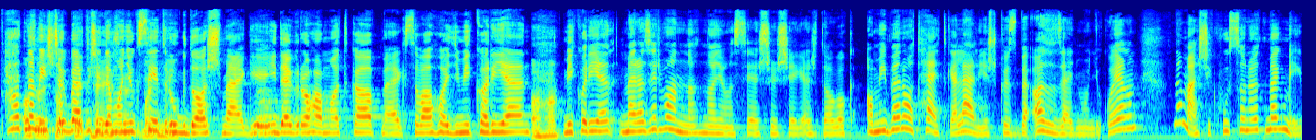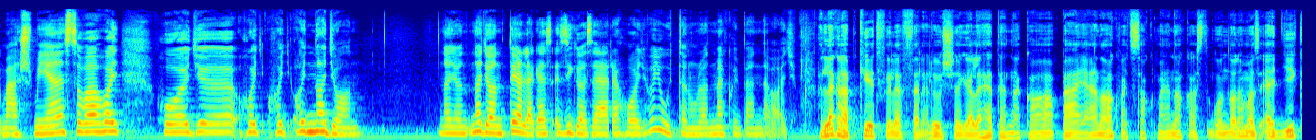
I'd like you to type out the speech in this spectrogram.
Hát nem is csak bepisil, de mondjuk szétrugdos, meg ja. idegrohamot kap, meg szóval, hogy mikor ilyen, Aha. mikor ilyen, mert azért vannak nagyon szélsőséges dolgok, amiben ott helyt kell állni, és közben az az egy mondjuk olyan, de másik 25 meg még másmilyen, szóval, hogy, hogy, hogy, hogy, hogy nagyon, nagyon, nagyon tényleg ez, ez igaz erre, hogy, hogy úgy tanulod meg, hogy benne vagy. Hát legalább kétféle felelőssége lehet ennek a pályának, vagy szakmának, azt gondolom. Az egyik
